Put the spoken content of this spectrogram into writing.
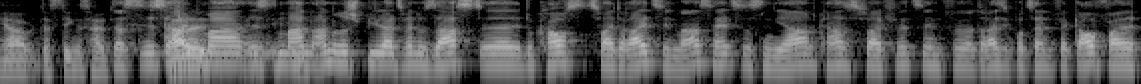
Ja, das Ding ist halt. das ist halt mal, ist mal ein anderes Spiel, als wenn du sagst, äh, du kaufst 2013 was, hältst es ein Jahr und hast es 2014 für 30% verkauft, weil,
